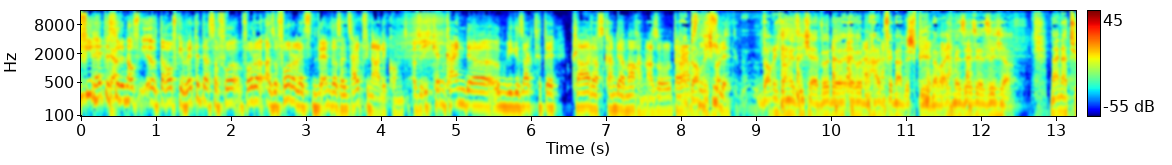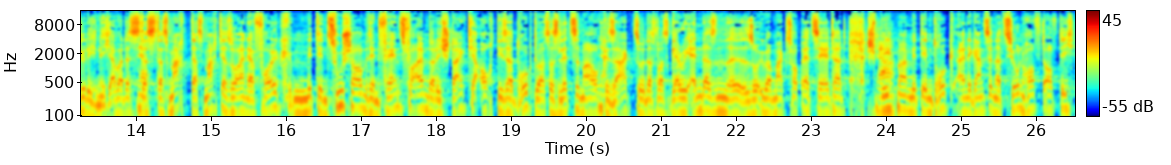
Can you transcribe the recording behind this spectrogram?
viel hättest ja. du denn auf, darauf gewettet, dass er vor, vor der, also vor der letzten WM, dass er ins Halbfinale kommt? Also ich kenne keinen, der irgendwie gesagt hätte, klar, das kann der machen. Also da gab es nicht viele. War, doch, ich war mir sicher, er würde, er würde ein Halbfinale spielen. Da war ich mir sehr, sehr sicher. Nein, natürlich nicht. Aber das, ja. das, das macht, das macht ja so einen Erfolg mit den Zuschauern, mit den Fans vor allem. Dadurch steigt ja auch dieser Druck. Du hast das letzte Mal auch ja. gesagt, so das, was Gary Anderson äh, so über Max Hopp erzählt hat. Spielt ja. mal mit dem Druck. Eine ganze Nation hofft auf dich.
